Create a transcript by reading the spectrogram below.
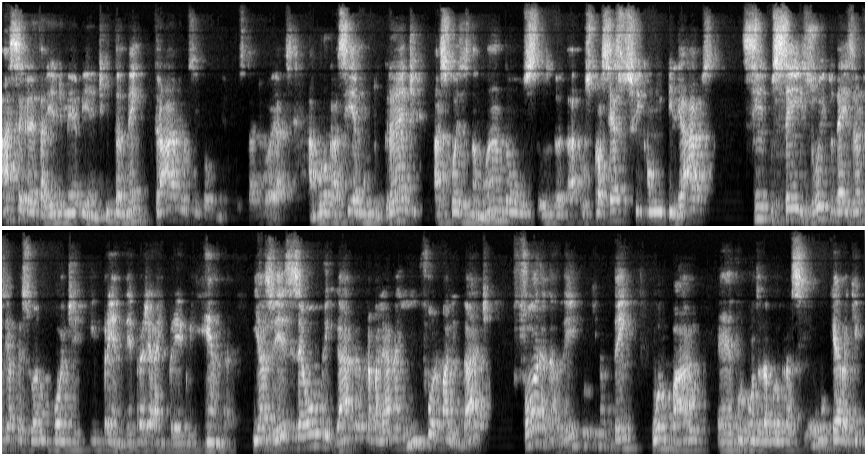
à Secretaria de Meio Ambiente, que também trava o desenvolvimento do estado de Goiás. A burocracia é muito grande, as coisas não andam, os, os, os processos ficam empilhados, 5, 6, 8, 10 anos e a pessoa não pode empreender para gerar emprego e renda e às vezes é obrigada a trabalhar na informalidade, fora da lei, porque não tem o amparo é, por conta da burocracia. Eu não quero aqui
